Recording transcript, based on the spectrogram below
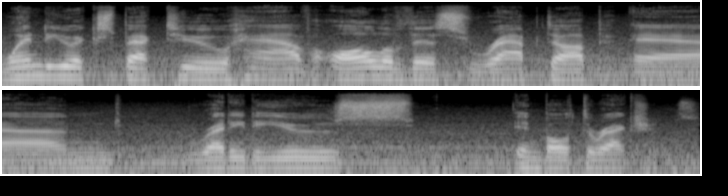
when do you expect to have all of this wrapped up and ready to use in both directions?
